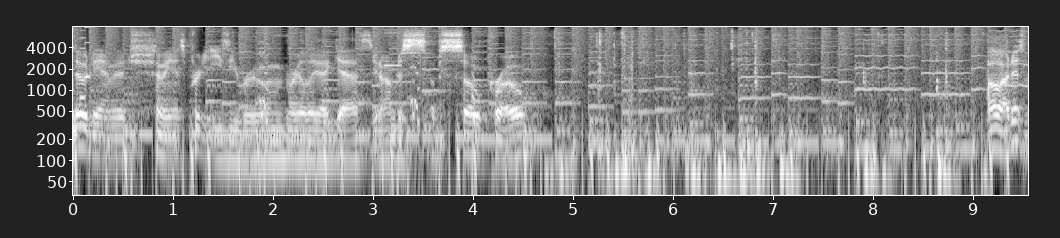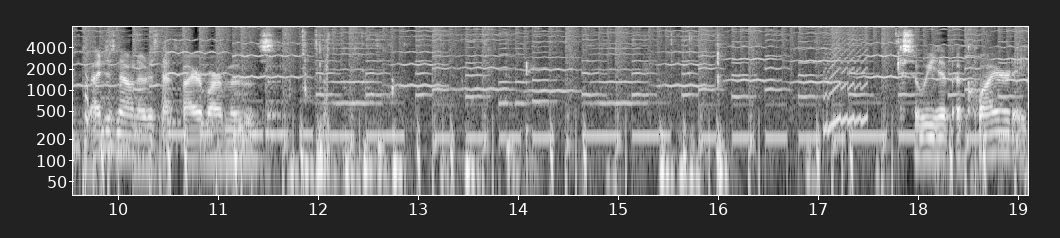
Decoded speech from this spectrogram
No damage. I mean, it's pretty easy room, really, I guess. You know, I'm just, I'm so pro. Oh, I just, I just now noticed that fire bar moves. So we have acquired a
